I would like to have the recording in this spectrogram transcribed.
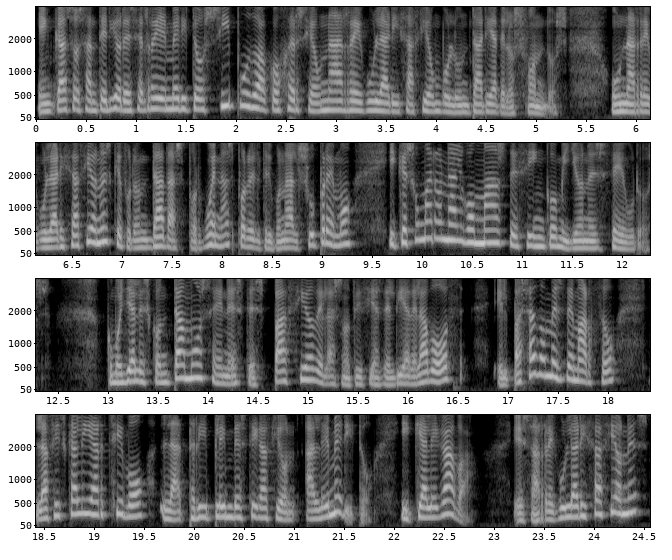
En casos anteriores, el rey emérito sí pudo acogerse a una regularización voluntaria de los fondos, unas regularizaciones que fueron dadas por buenas por el Tribunal Supremo y que sumaron algo más de 5 millones de euros. Como ya les contamos en este espacio de las noticias del Día de la Voz, el pasado mes de marzo la Fiscalía archivó la triple investigación al emérito y que alegaba esas regularizaciones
